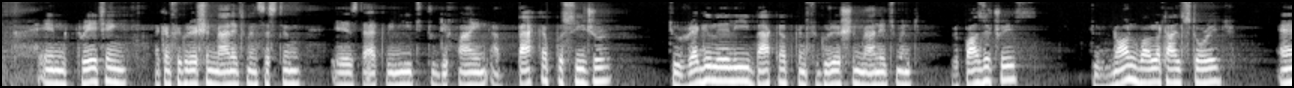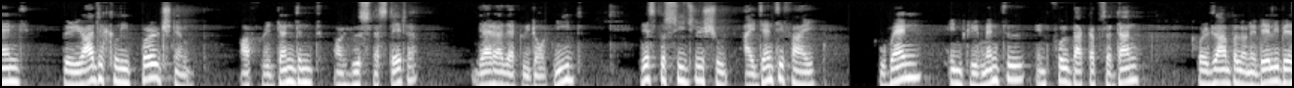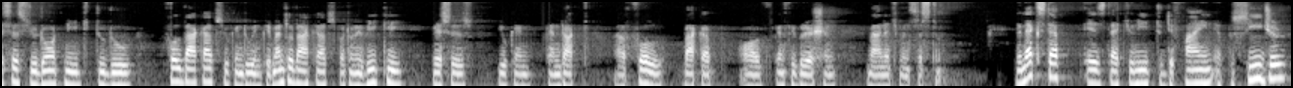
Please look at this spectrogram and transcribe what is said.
in creating a configuration management system is that we need to define a backup procedure to regularly backup configuration management repositories to non-volatile storage and periodically purge them of redundant or useless data, data that we don't need. This procedure should identify when incremental and full backups are done for example, on a daily basis, you don't need to do full backups. You can do incremental backups, but on a weekly basis, you can conduct a full backup of configuration management system. The next step is that you need to define a procedure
